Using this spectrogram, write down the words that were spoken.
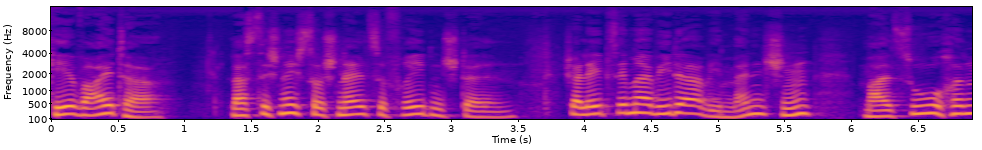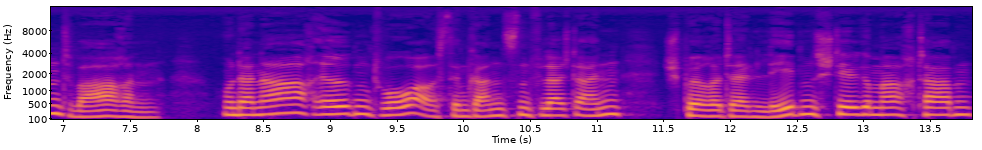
Geh weiter. Lass dich nicht so schnell zufriedenstellen. Ich erlebe es immer wieder, wie Menschen mal suchend waren und danach irgendwo aus dem Ganzen vielleicht einen spirituellen Lebensstil gemacht haben,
